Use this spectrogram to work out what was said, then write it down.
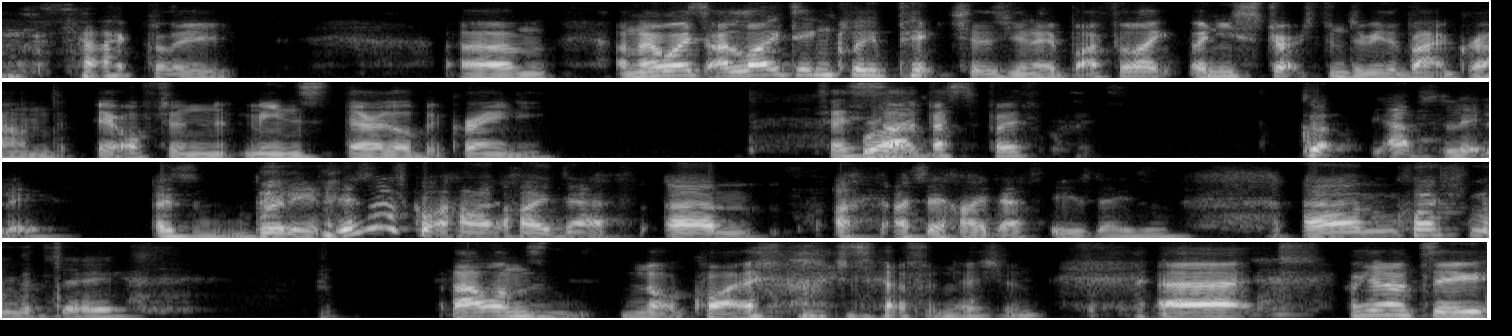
exactly. Um, and I always I like to include pictures, you know, but I feel like when you stretch them to be the background, it often means they're a little bit grainy. So this is like the best of both. worlds. Absolutely, it's brilliant. This is quite high, high def. Um, I, I say high def these days. Um, question number two. That one's not quite a high definition. Uh, question number two:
